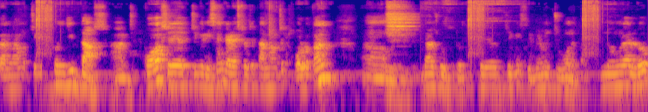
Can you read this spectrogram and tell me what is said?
তার নাম হচ্ছে সঞ্জীব দাস। আর ক সে হচ্ছে কি রিসেন্ট অ্যারেস্ট হয়েছে তার নাম হচ্ছে পলতান আম, দাশগুপ্ত। সে হচ্ছে কি সিপিএমের যুব নেতা। নোংরা লোক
